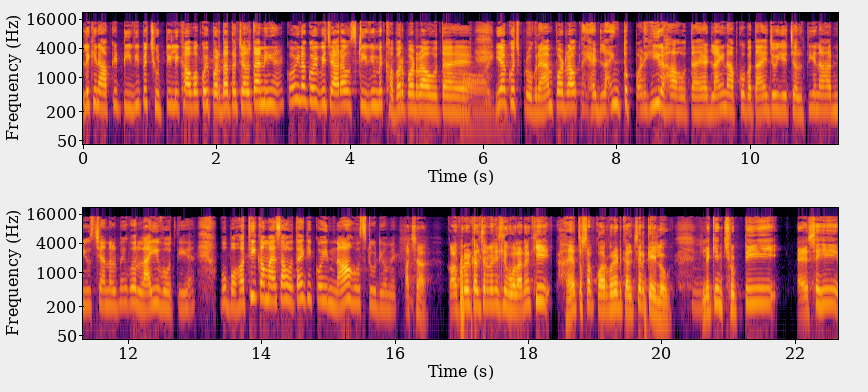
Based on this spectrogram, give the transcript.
लेकिन आपके टीवी पे छुट्टी लिखा हुआ कोई पर्दा तो चलता नहीं है। कोई ना कोई बेचारा उस टीवी में खबर पढ़ रहा होता है या कुछ प्रोग्राम पढ़ रहा होता है। हेडलाइन तो पढ़ ही रहा होता है। हेडलाइन आपको बताएँ जो ये चलती है ना हर न्यूज़ चैनल में वो लाइव होती है। वो बहुत ही कम ऐसा होता है कि कोई ना हो स्टूडियो में। अच्छा कॉर्पोरेट कल्चर मैंने इसलिए बोला ना कि हैं तो सब कॉर्पोरेट कल्चर के ही लोग। लेकिन छुट्टी ऐसे ही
